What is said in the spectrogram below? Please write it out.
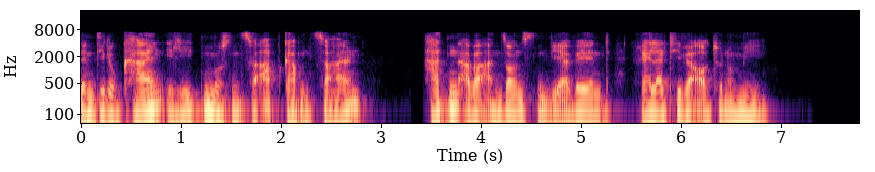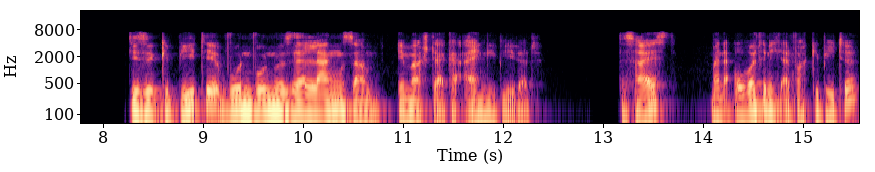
Denn die lokalen Eliten mussten zwar Abgaben zahlen, hatten aber ansonsten, wie erwähnt, relative Autonomie. Diese Gebiete wurden wohl nur sehr langsam immer stärker eingegliedert. Das heißt, man eroberte nicht einfach Gebiete,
